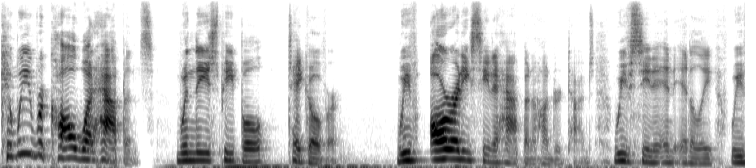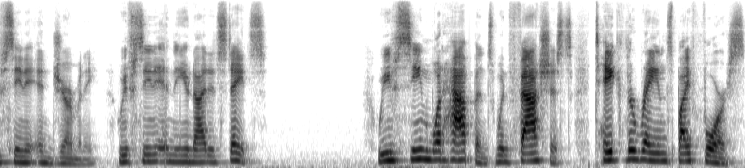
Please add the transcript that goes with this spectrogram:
can we recall what happens when these people take over? We've already seen it happen a hundred times. We've seen it in Italy. We've seen it in Germany. We've seen it in the United States. We've seen what happens when fascists take the reins by force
